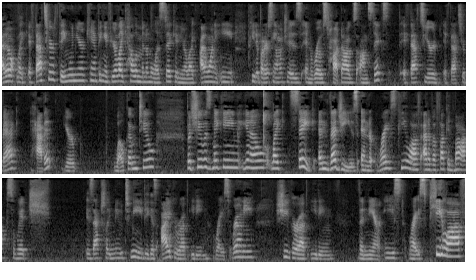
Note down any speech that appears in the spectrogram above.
I don't like if that's your thing when you're camping, if you're like hella minimalistic and you're like, I want to eat peanut butter sandwiches and roast hot dogs on sticks, if that's your if that's your bag, have it. You're welcome to but she was making, you know, like steak and veggies and rice pilaf out of a fucking box, which is actually new to me because I grew up eating rice roni. She grew up eating the Near East rice pilaf.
